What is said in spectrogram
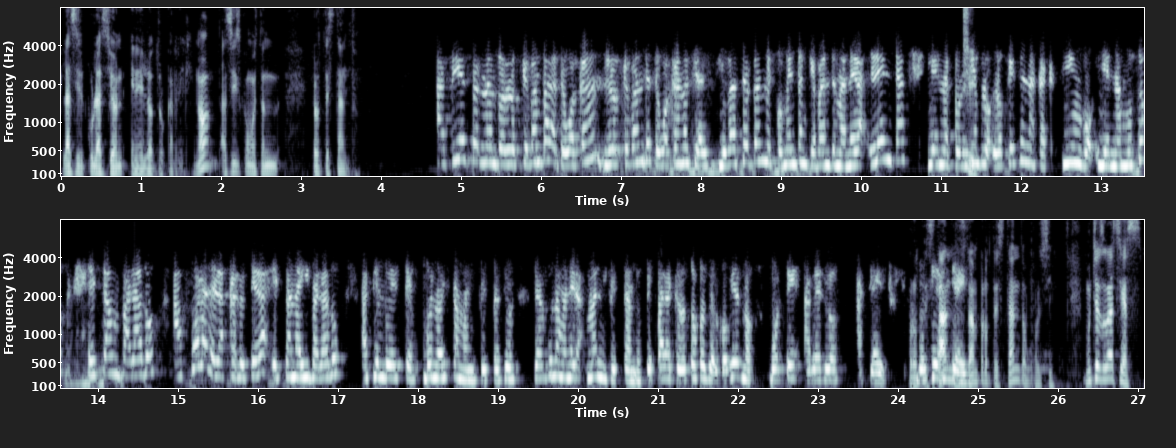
la circulación en el otro carril, ¿no? Así es como están protestando. Así es, Fernando. Los que van para Tehuacán, los que van de Tehuacán hacia Ciudad Cerdán me comentan que van de manera lenta y, en por ejemplo, lo que es en Acaxingo y en Amozoc están parados afuera de la carretera, están ahí parados haciendo este, bueno, esta manifestación, de alguna manera manifestándose para que los ojos del gobierno volteen a verlos hacia ellos. Protestando, están protestando, pues sí. Muchas gracias.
